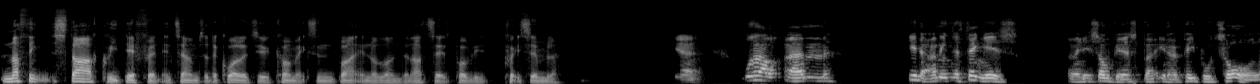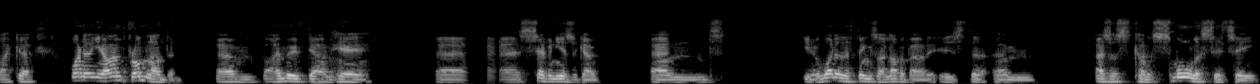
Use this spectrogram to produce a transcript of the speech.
nothing starkly different in terms of the quality of comics in Brighton or London. I'd say it's probably pretty similar. Yeah. Well, um, you know, I mean, the thing is, I mean, it's obvious, but you know, people tour like uh, one of you know, I'm from London, um, but I moved down here uh, uh, seven years ago, and you know, one of the things I love about it is that um, as a kind of smaller city,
